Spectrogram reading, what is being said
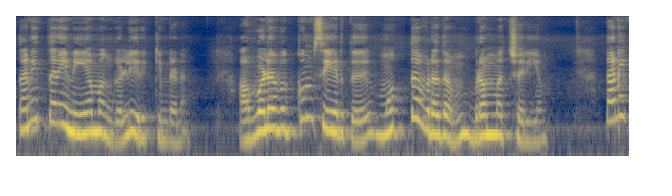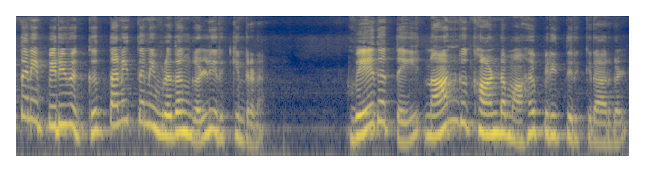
தனித்தனி நியமங்கள் இருக்கின்றன. அவ்வளவுக்கும் சேர்த்து மொத்த விரதம் பிரம்மச்சரியம். தனித்தனி பிரிவுக்கு தனித்தனி விரதங்கள் இருக்கின்றன. வேதத்தை நான்கு காண்டமாக பிரித்திருக்கிறார்கள்.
